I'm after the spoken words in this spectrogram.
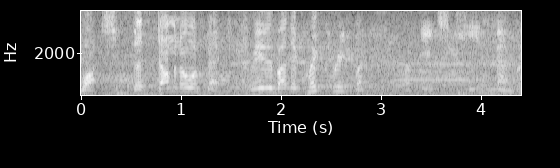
Watch the domino effect created by the quick reflexes of each team member.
